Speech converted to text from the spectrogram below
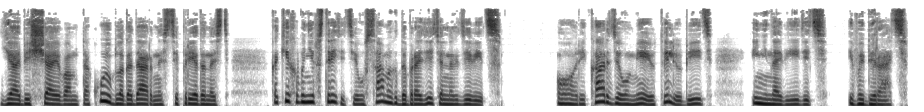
Я обещаю вам такую благодарность и преданность, каких вы не встретите у самых добродетельных девиц. О, Рикарди умеют и любить, и ненавидеть, и выбирать.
